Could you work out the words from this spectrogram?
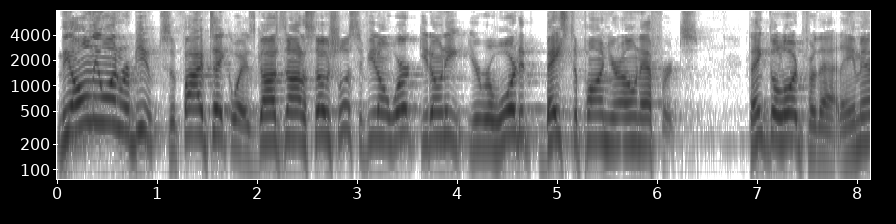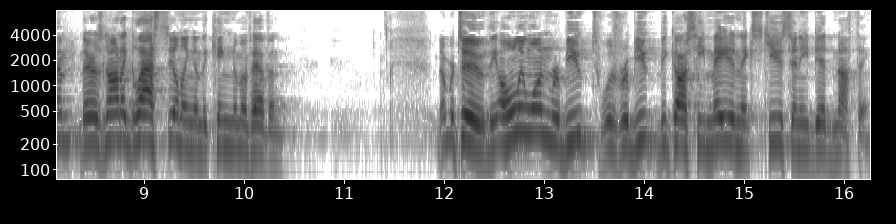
the only one rebuked. So, five takeaways God's not a socialist. If you don't work, you don't eat. You're rewarded based upon your own efforts. Thank the Lord for that. Amen. There is not a glass ceiling in the kingdom of heaven. Number two, the only one rebuked was rebuked because he made an excuse and he did nothing.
